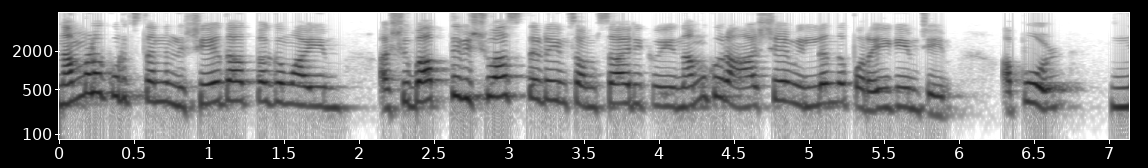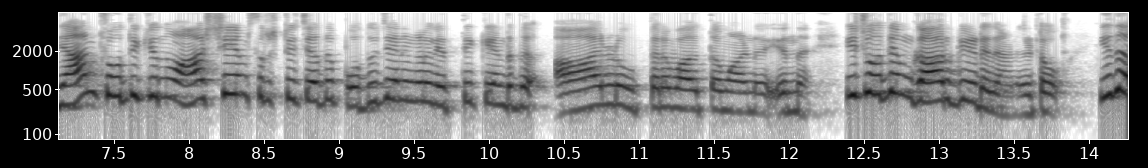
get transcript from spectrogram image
നമ്മളെക്കുറിച്ച് തന്നെ നിഷേധാത്മകമായും അശുഭാപ്തി വിശ്വാസത്തോടെയും സംസാരിക്കുകയും നമുക്കൊരു ആശയം ഇല്ലെന്ന് പറയുകയും ചെയ്യും. അപ്പോൾ ഞാൻ ചോദിക്കുന്നു ആശയം സൃഷ്ടിച്ചത് പൊതുജനങ്ങളിൽ എത്തിക്കേണ്ടത് ആരുടെ ഉത്തരവാദിത്തമാണ് എന്ന്? ഈ ചോദ്യം ഗാർഗയുടേതാണ് കേട്ടോ. ഇത്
